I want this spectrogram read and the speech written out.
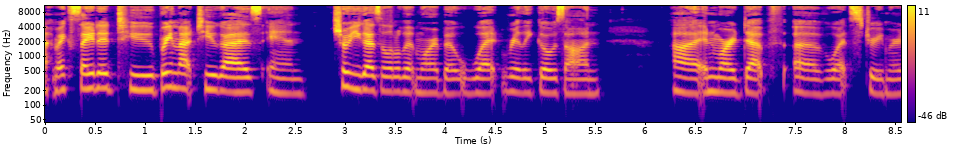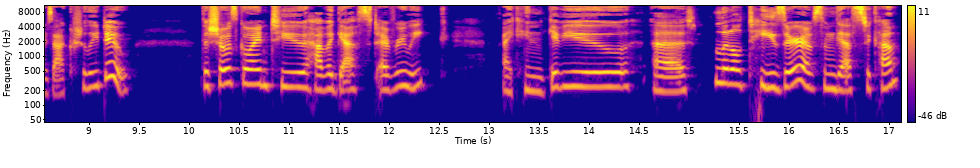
I'm excited to bring that to you guys and show you guys a little bit more about what really goes on uh, in more depth of what streamers actually do. The show is going to have a guest every week. I can give you a little teaser of some guests to come.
